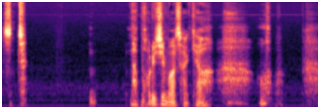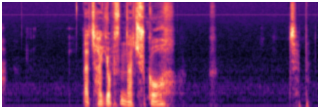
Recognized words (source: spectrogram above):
진짜. 나 버리지 마, 자기야. 어? 나 자기 없으면 나 죽어. 제발.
